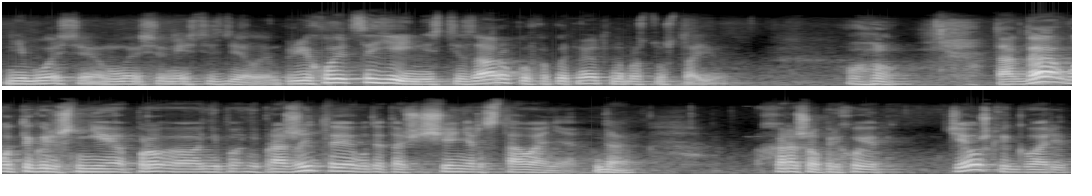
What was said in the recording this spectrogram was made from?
не бойся, мы все вместе сделаем. Приходится ей нести за руку, в какой-то момент она просто устает. Угу. Тогда вот ты говоришь не, про, не, не прожитое вот это ощущение расставания. Да. Хорошо, приходит девушка говорит,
